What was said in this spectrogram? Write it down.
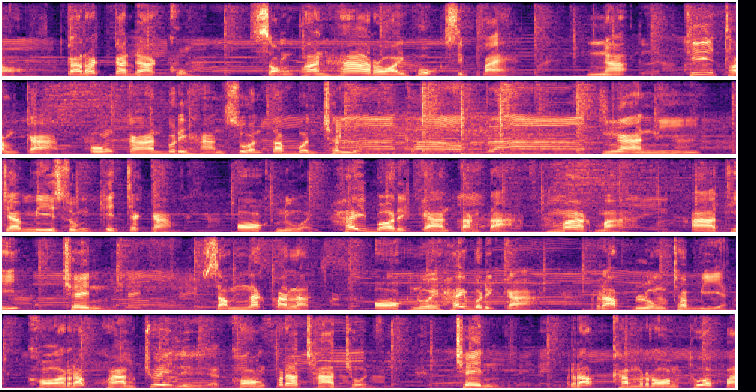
22 กรกฎาคม 2568 ณ ที่ทำการองค์การบริหารส่วนตำบลฉลุง งานนี้จะมีซุ้มกิจกรรมออกหน่วยให้บริการต่างๆ มากมาย อาทิ เช่น สำนักปลัดออกหน่วยให้บริการ รับลงทะเบียนขอรับความช่วยเหลือของประชาชน เช่น รับคำร้องทั่วไป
